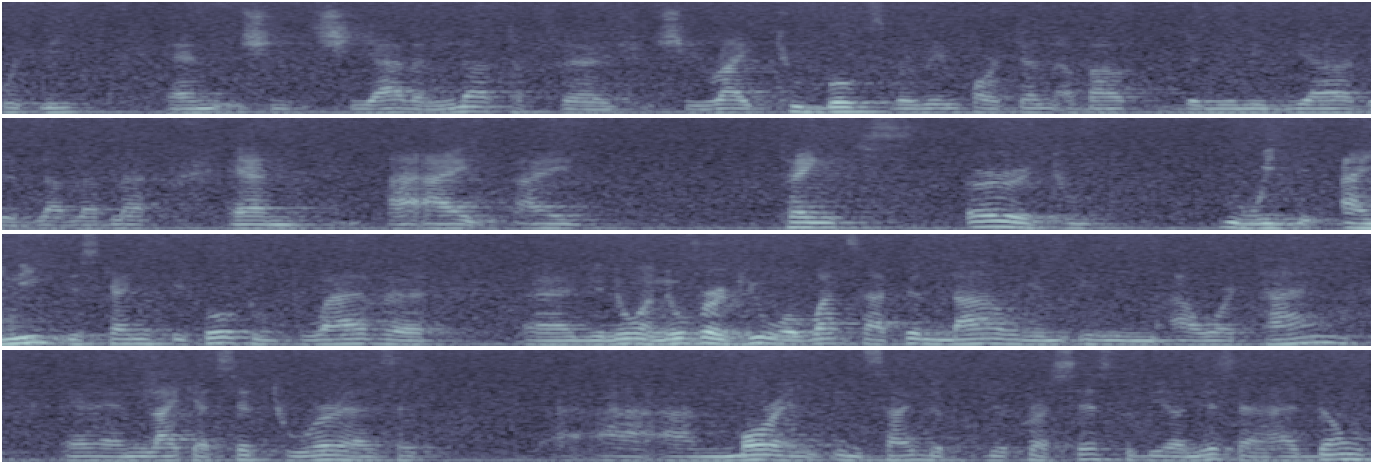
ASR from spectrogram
with me and she she had a lot of uh, she, she write two books very important about the new media the blah blah blah and I I, I thanks her to with I need this kind of people to, to have a, uh, you know an overview of what's happened now in, in our time and like I said to her I said I, I'm more in, inside the, the process to be honest and I don't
